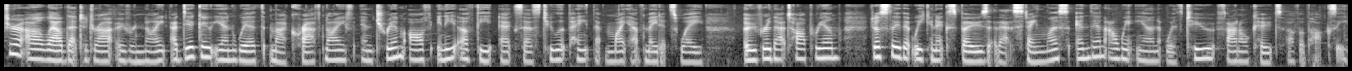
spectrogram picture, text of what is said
After I allowed that to dry overnight, I did go in with my craft knife and trim off any of the excess tulip paint that might have made its way over that top rim just so that we can expose that stainless and then I went in with two final coats of epoxy.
